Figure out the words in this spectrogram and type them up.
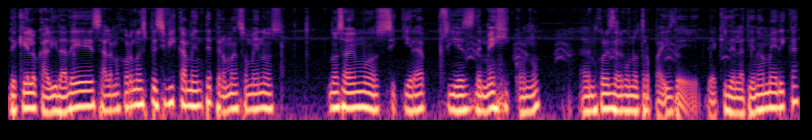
de qué localidad es, a lo mejor no específicamente, pero más o menos no sabemos siquiera si es de México, ¿no? A lo mejor es de algún otro país de, de aquí de Latinoamérica.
